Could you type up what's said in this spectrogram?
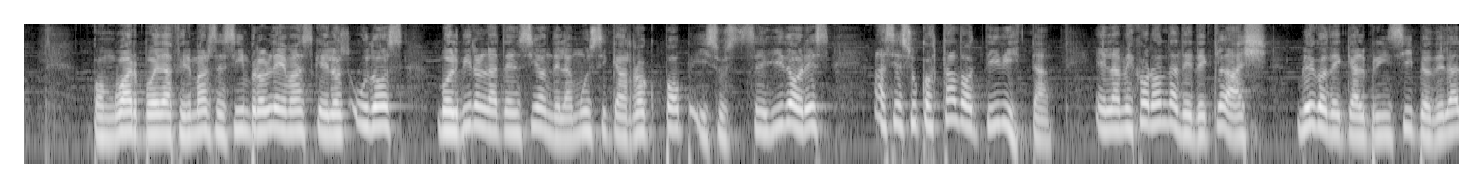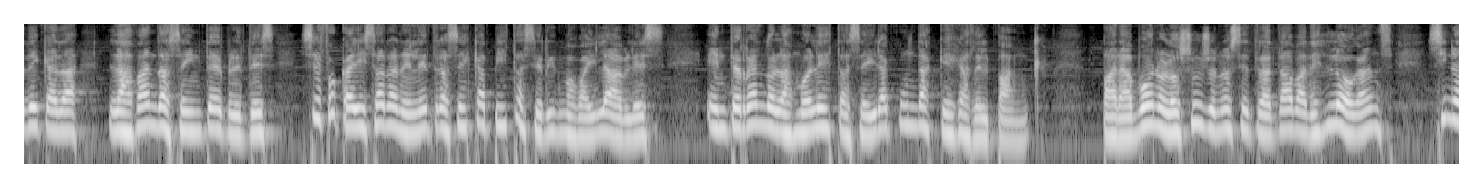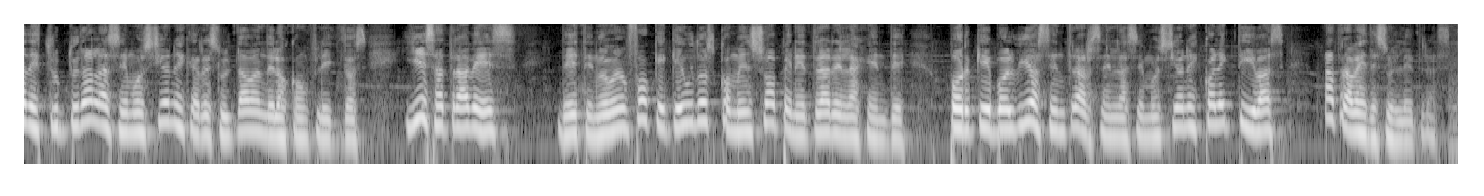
Con War puede afirmarse sin problemas que los U2 volvieron la atención de la música rock pop y sus seguidores hacia su costado activista, en la mejor onda de The Clash, luego de que al principio de la década las bandas e intérpretes se focalizaran en letras escapistas y ritmos bailables, enterrando las molestas e iracundas quejas del punk. Para Bono lo suyo no se trataba de slogans, sino de estructurar las emociones que resultaban de los conflictos. Y es a través de este nuevo enfoque que U2 comenzó a penetrar en la gente, porque volvió a centrarse en las emociones colectivas a través de sus letras.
